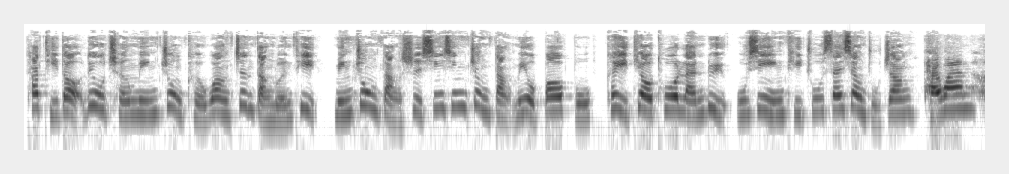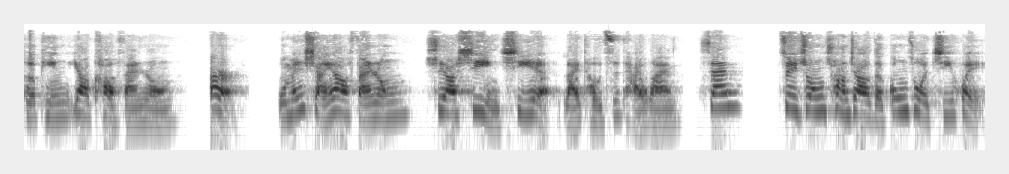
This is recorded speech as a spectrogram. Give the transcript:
他提到，六成民众渴望政党轮替，民众党是新兴政党，没有包袱，可以跳脱蓝绿。吴欣盈提出三项主张：台湾和平要靠繁荣。二，我们想要繁荣，是要吸引企业来投资台湾。三，最终创造的工作机会，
